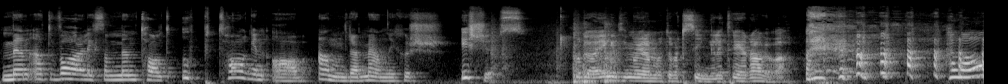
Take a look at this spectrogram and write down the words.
Men att vara liksom mentalt upptagen av andra människors issues. Och det har ingenting att göra med att du har varit singel i tre dagar va? Hello,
